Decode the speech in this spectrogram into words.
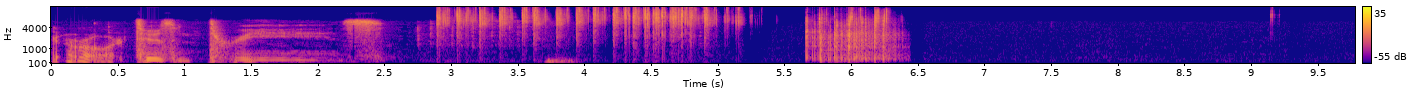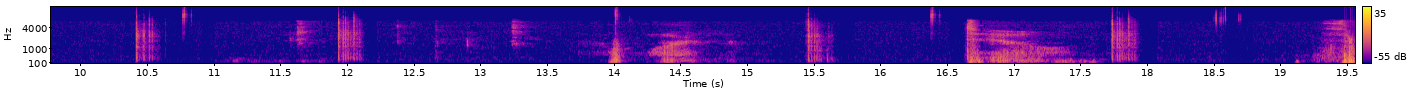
We're Gonna roll our twos and threes. One, two, three,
